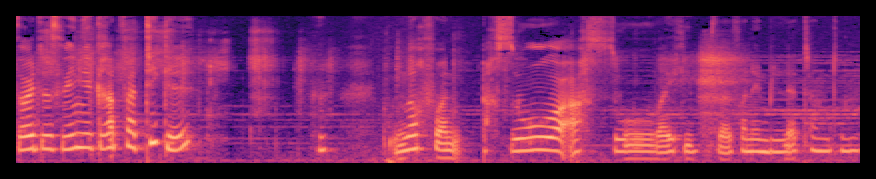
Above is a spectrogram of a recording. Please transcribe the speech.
Leute, sehen hier gerade Partikel? Noch von... Ach so, ach so, weil ich die von den Blättern... Drin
